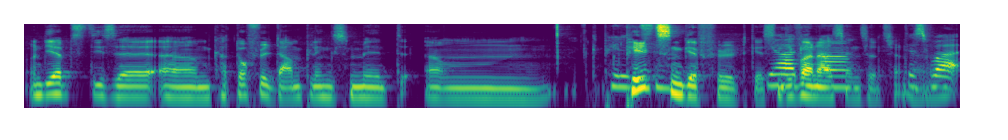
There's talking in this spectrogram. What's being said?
Und ihr habt diese ähm, Kartoffeldumplings mit ähm, Pilzen. Pilzen. gefüllt gegessen. Ja, die waren auch genau. sensationell. Das war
